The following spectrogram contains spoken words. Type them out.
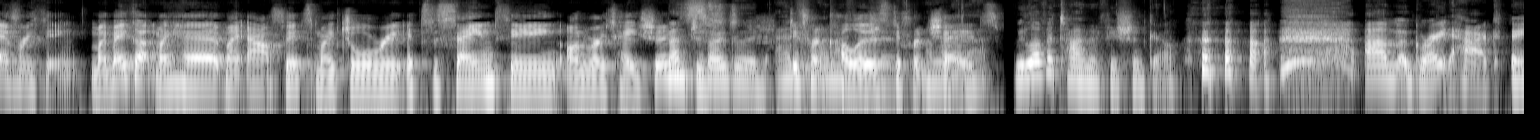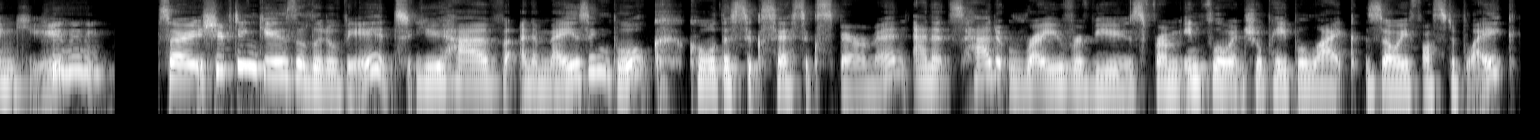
everything. My makeup, my hair, my outfits, my jewelry. It's the same thing on rotation. That's just so good. And different colors, efficient. different shades. That. We love a time efficient girl. um, a great hack. Thank you. So, shifting gears a little bit, you have an amazing book called The Success Experiment, and it's had rave reviews from influential people like Zoe Foster Blake.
